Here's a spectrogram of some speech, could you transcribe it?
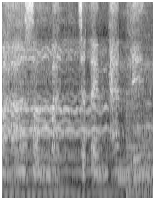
มหาสมบัติจะเต็มแผ่นดิน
